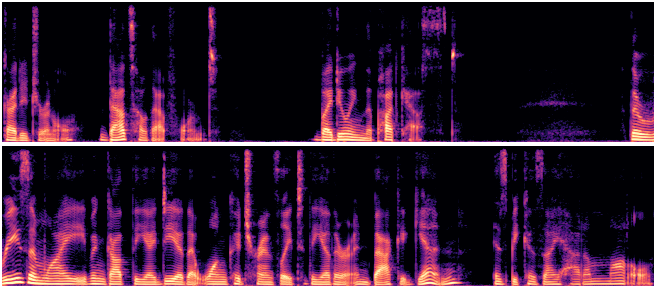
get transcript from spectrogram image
guided journal, that's how that formed by doing the podcast. The reason why I even got the idea that one could translate to the other and back again is because I had a model.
